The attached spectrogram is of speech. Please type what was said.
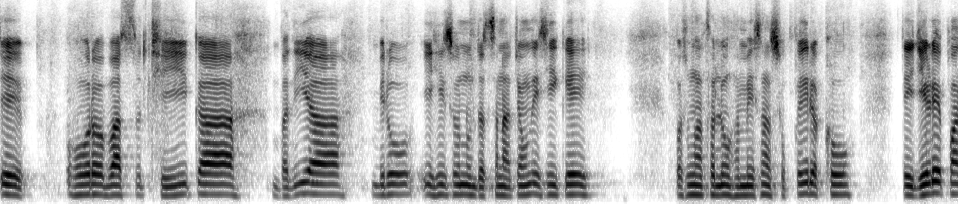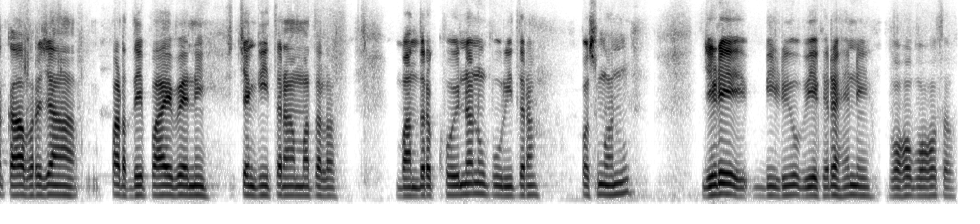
ਤੇ ਹੋਰ ਬਸ ਠੀਕ ਆ, ਵਧੀਆ। ਵੀਰੋ, ਇਹੀ ਤੁਹਾਨੂੰ ਦੱਸਣਾ ਚਾਹੁੰਦੇ ਸੀ ਕਿ ਪਸ਼ੂਆਂ ਥੱਲੋਂ ਹਮੇਸ਼ਾ ਸੁੱਕੇ ਹੀ ਰੱਖੋ ਤੇ ਜਿਹੜੇ ਆਪਾਂ ਕਾਵਰ ਜਾਂ ਪਰਦੇ ਪਾਏ ਹੋਏ ਨੇ, ਚੰਗੀ ਤਰ੍ਹਾਂ ਮਤਲਬ ਬੰਦ ਰੱਖੋ ਇਹਨਾਂ ਨੂੰ ਪੂਰੀ ਤਰ੍ਹਾਂ ਪਸ਼ੂਆਂ ਨੂੰ। ਜਿਹੜੇ ਵੀਡੀਓ ਵੇਖ ਰਹੇ ਨੇ ਬਹੁਤ ਬਹੁਤ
